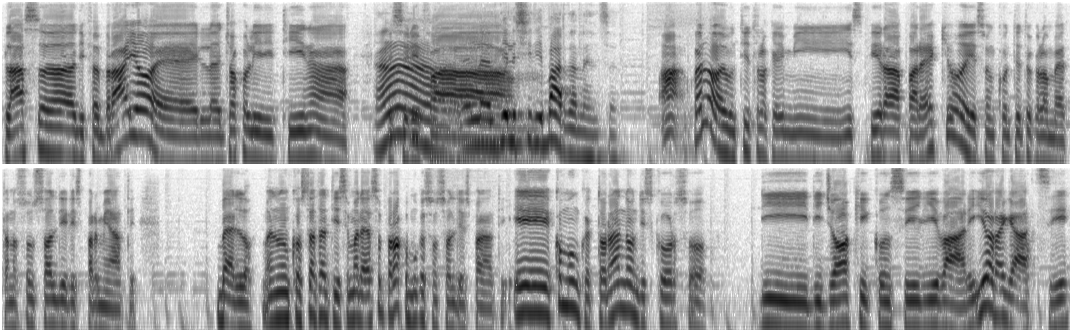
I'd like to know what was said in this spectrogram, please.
Plus di febbraio, è il gioco lì di Tina che si rifà... Ah, il DLC di Borderlands. Ah, quello è un titolo che mi ispira parecchio e sono contento che lo mettano, sono soldi risparmiati. Bello, ma non costa tantissimo adesso, però comunque sono soldi risparmiati. E comunque, tornando a un discorso di, di giochi, consigli vari, io ragazzi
